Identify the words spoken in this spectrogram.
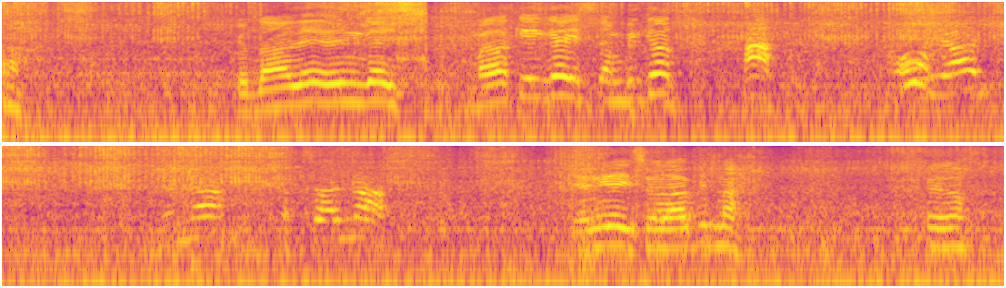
Ah. Kadali rin guys. Malaki guys, ang bigat. Oh, yan. Yan na. Saan na? Yan guys, malapit na. Ayun oh.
